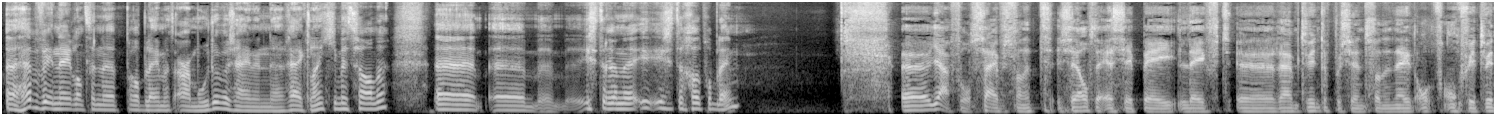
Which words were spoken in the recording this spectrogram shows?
hebben we in Nederland een probleem met armoede? We zijn een rijk landje met z'n allen. is, er een, is het een groot probleem? Uh, ja, volgens cijfers van hetzelfde SCP leeft uh, ruim 20% van de ongeveer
